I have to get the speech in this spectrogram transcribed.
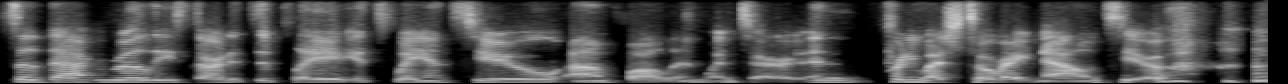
So, that really started to play its way into um, fall and winter, and pretty much till right now, too.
